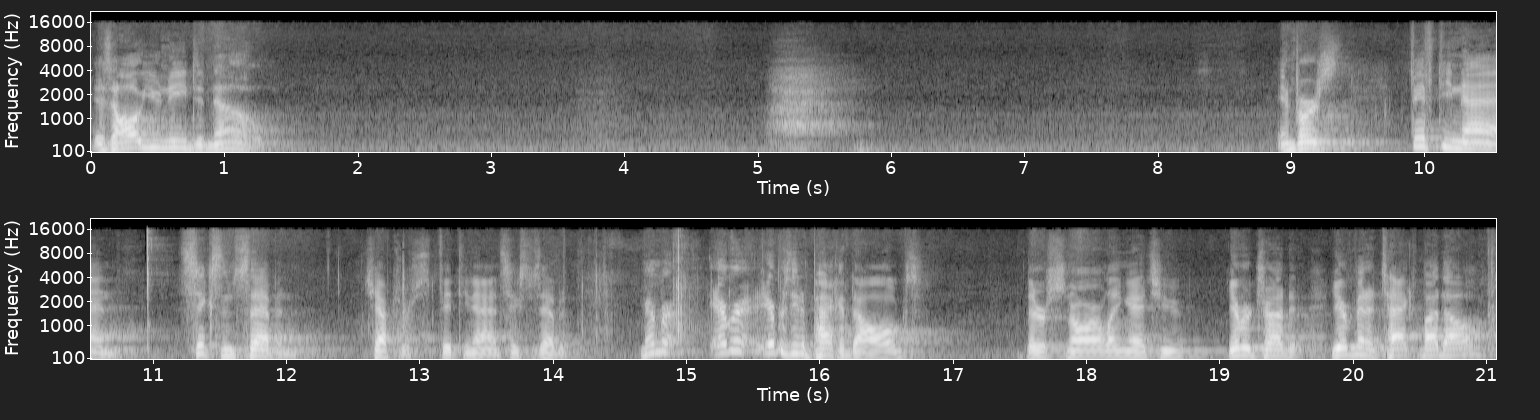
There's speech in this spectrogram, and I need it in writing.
is all you need to know. In verse 59, 6 and 7, chapters 59, 6 and 7, remember, ever, ever seen a pack of dogs that are snarling at you? You ever tried to, you ever been attacked by dogs?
